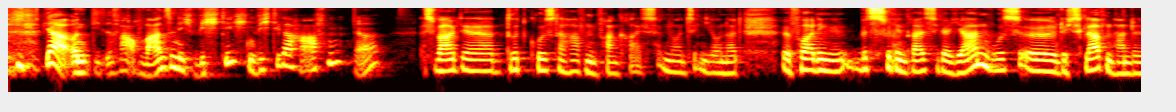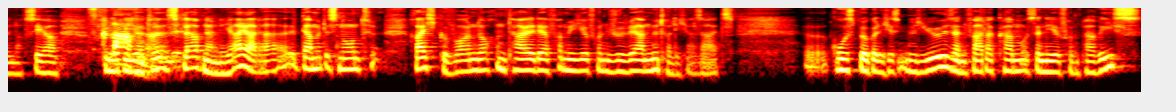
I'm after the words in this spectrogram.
ja, und das war auch wahnsinnig wichtig, ein wichtiger Hafen. Ja? Es war der drittgrößte Hafen Frankreichs im 19. Jahrhundert. Äh, vor allen Dingen bis zu den 30er Jahren, wo es äh, durch Sklavenhandel noch sehr florierte. Sklavenhandel, ja, ja. Da, damit ist Nantes reich geworden, auch ein Teil der Familie von Jules Verne mütterlicherseits. Äh, großbürgerliches Milieu. Sein Vater kam aus der Nähe von Paris,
